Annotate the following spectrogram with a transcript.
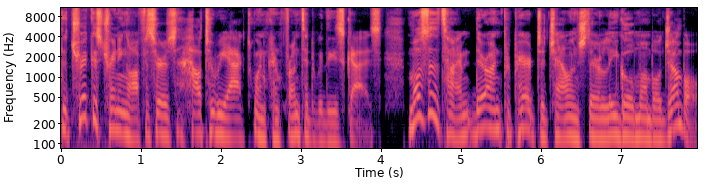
The trick is training officers how to react when confronted with these guys. Most of the time, they're unprepared to challenge their legal mumbo jumbo.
